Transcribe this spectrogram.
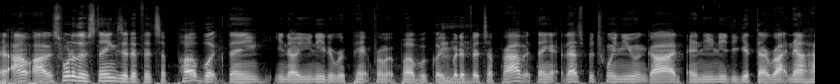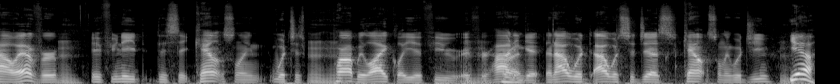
Uh, I, I, it's one of those things that if it's a public thing, you know, you need to repent from it publicly. But if Mm-hmm. it's a private thing, that's between you and God, and you need to get that right. Now, however, Mm. if you need to seek counseling, which is probably likely if you if you're hiding Right. it, then I would I would suggest counseling. Would you? Yeah,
